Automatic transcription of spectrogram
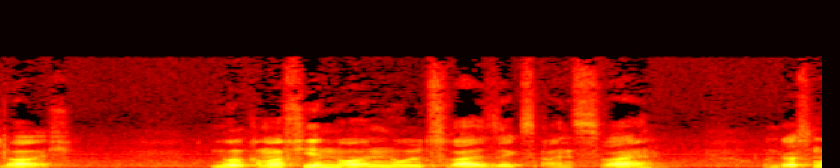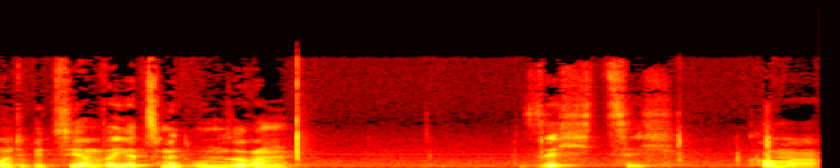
gleich. 0,49026112 und das multiplizieren wir jetzt mit unseren 60,96.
